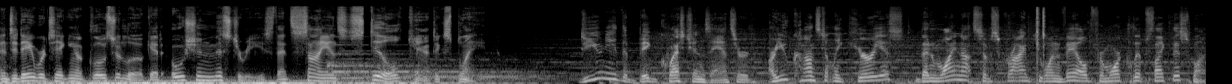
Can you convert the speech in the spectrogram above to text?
and today we're taking a closer look at ocean mysteries that science still can't explain. Do you need the big questions answered? Are you constantly curious? Then why not subscribe to Unveiled for more clips like this one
